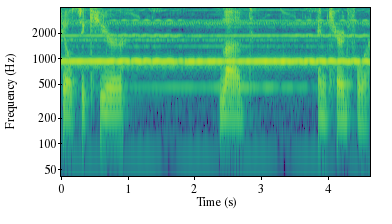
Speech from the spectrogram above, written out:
feel secure, loved, and cared for.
